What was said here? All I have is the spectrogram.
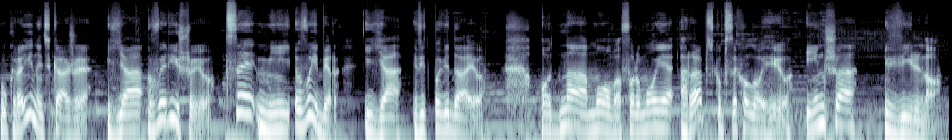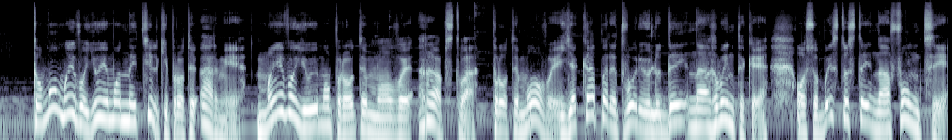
Українець каже: Я вирішую, це мій вибір, і я відповідаю. Одна мова формує арабську психологію, інша вільно. Тому ми воюємо не тільки проти армії, ми воюємо проти мови рабства, проти мови, яка перетворює людей на гвинтики, особистостей на функції,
